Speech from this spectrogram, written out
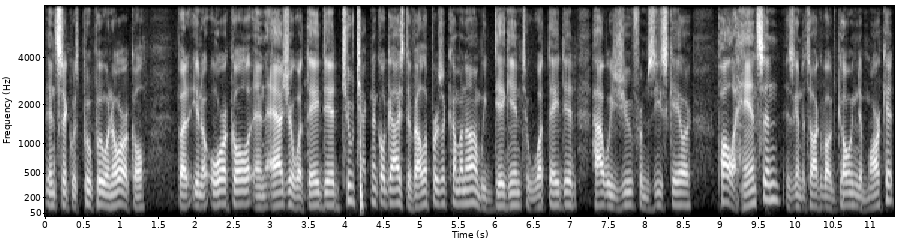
In Sik was poo-poo and Oracle, but you know, Oracle and Azure, what they did, two technical guys, developers are coming on. We dig into what they did, how we Zhu from Zscaler. Paula Hansen is going to talk about going to market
